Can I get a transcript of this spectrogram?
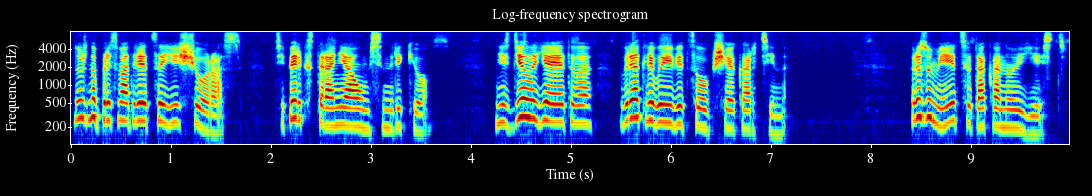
нужно присмотреться еще раз – Теперь к стороне Аум Синрикё. Не сделай я этого, вряд ли выявится общая картина. Разумеется, так оно и есть.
